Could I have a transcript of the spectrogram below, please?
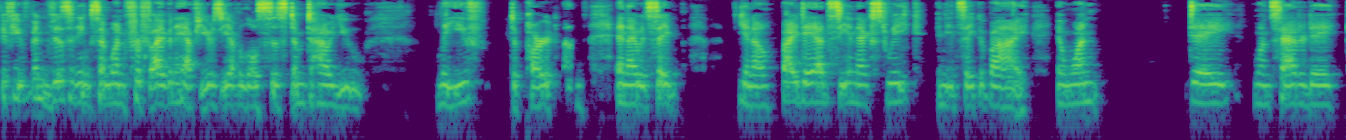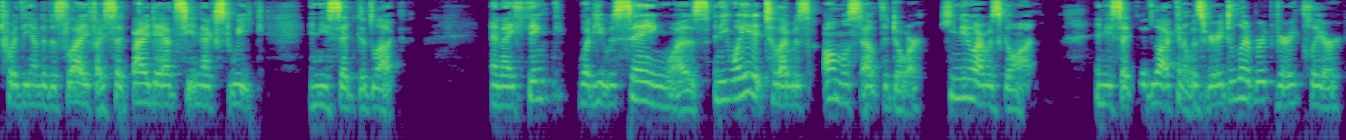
if you've been visiting someone for five and a half years, you have a little system to how you leave, depart. And I would say, you know, bye, dad, see you next week. And he'd say goodbye. And one day, one Saturday, toward the end of his life, I said, bye, dad, see you next week. And he said, good luck. And I think what he was saying was, and he waited till I was almost out the door. He knew I was gone. And he said, Good luck. And it was very deliberate, very clear.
